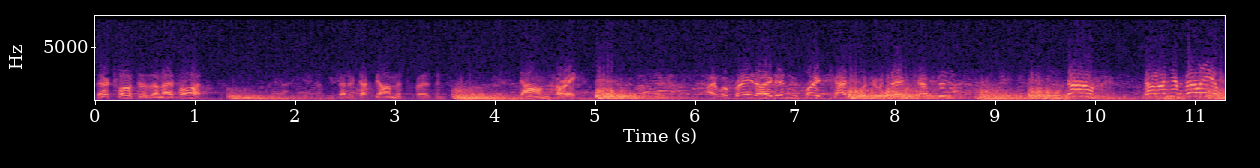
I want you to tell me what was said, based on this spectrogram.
They're closer than I thought. Better duck down, Mr. President. Down, hurry. I'm afraid I didn't quite catch what you said, Captain. Down! Down on your belly, you fool!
